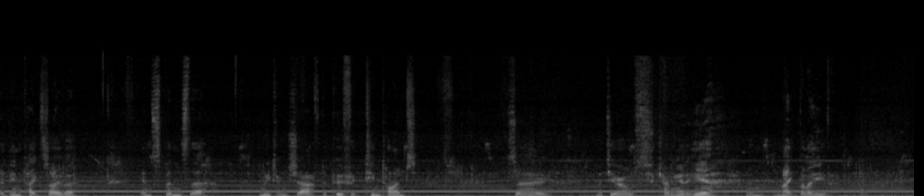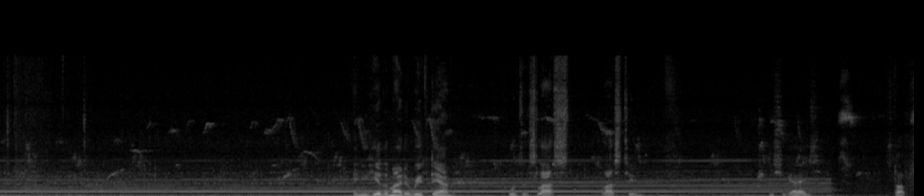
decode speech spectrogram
it then takes over and spins the metering shaft a perfect 10 times. So materials coming out of here and make believe. And you hear the motor rev down towards its last last turn. There she goes. Stops.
